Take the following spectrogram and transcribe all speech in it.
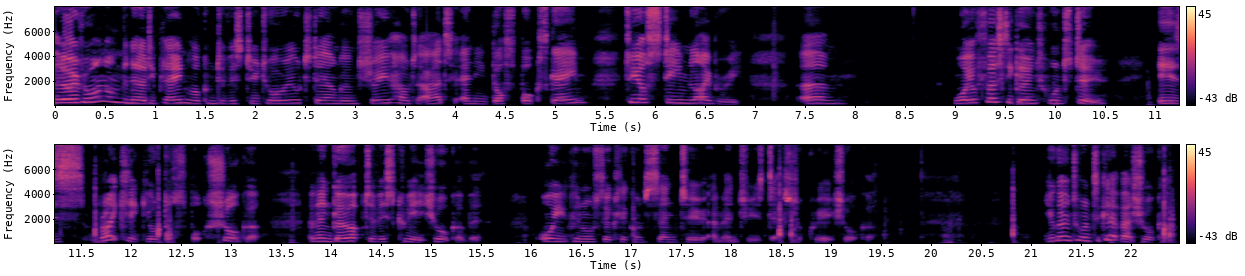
Hello everyone, I'm the Nerdy Plane. Welcome to this tutorial. Today I'm going to show you how to add any DOSBox game to your Steam library. Um, what you're firstly going to want to do is right click your DOSBox shortcut and then go up to this create shortcut bit. Or you can also click on send to and then choose desktop create shortcut. You're going to want to get that shortcut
